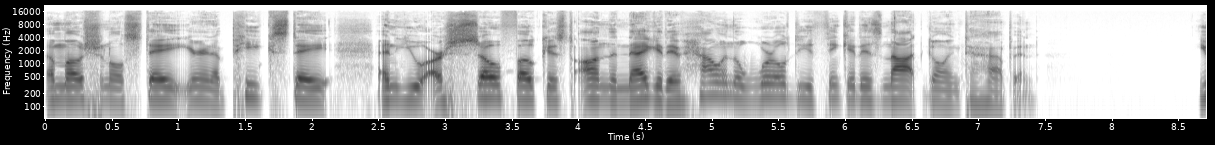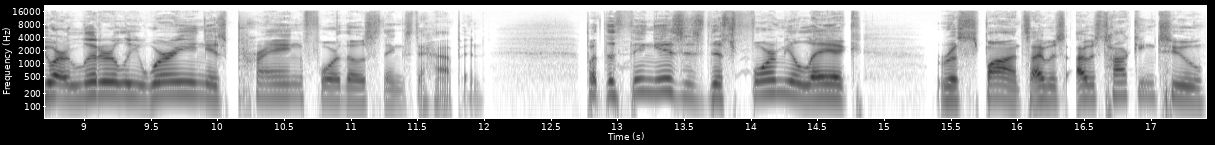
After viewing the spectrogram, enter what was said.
emotional state, you're in a peak state, and you are so focused on the negative. How in the world do you think it is not going to happen? You are literally worrying is praying for those things to happen. But the thing is is this formulaic response. I was I was talking to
